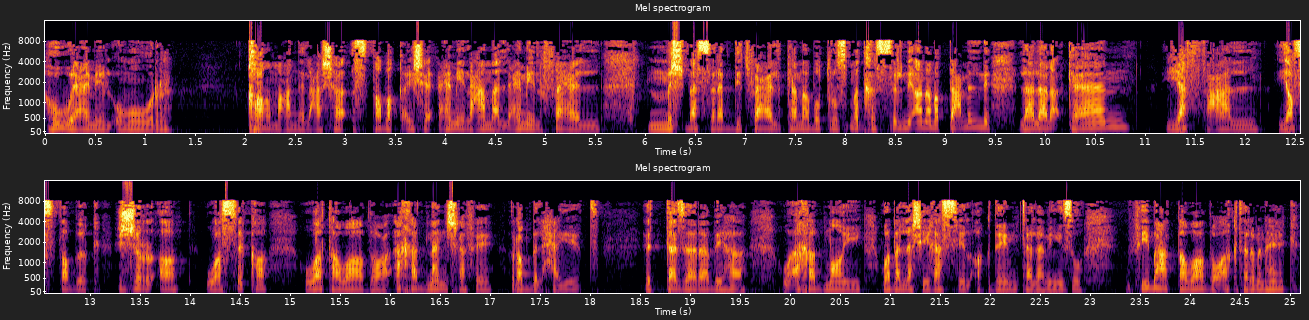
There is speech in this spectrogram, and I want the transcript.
هو عمل أمور. قام عن العشاء استبق أي شيء عمل عمل عمل فعل. مش بس ردة فعل كما بطرس ما تغسلني أنا ما بتعملني. لا لا لا. كان يفعل يستبق جرأة وثقة وتواضع. أخذ منشفة رب الحياة. اتزر بها وأخذ مي وبلش يغسل أقدام تلاميذه. في بعد تواضع أكثر من هيك؟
